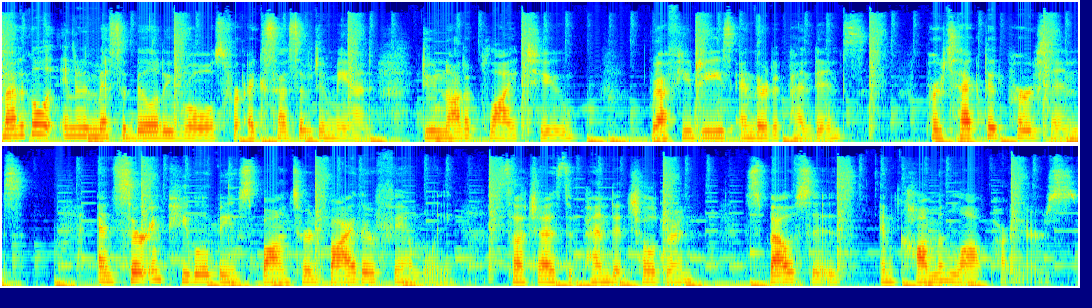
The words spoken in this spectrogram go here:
Medical inadmissibility rules for excessive demand do not apply to refugees and their dependents, protected persons, and certain people being sponsored by their family, such as dependent children, spouses, and common law partners.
